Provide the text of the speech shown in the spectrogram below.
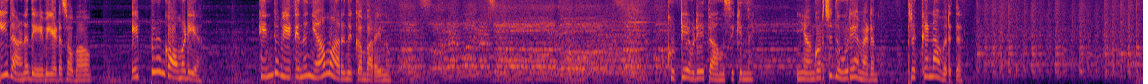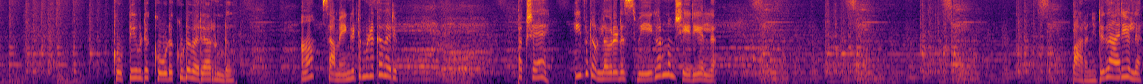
ഇതാണ് ദേവികയുടെ സ്വഭാവം. എപ്പോഴും കോമഡിയാ. എന്റെ വീട്ടിൽ നിന്ന് ഞാൻ മാറി നിൽക്കാൻ പറയുന്നു. കുട്ടി എവിടെയാ താമസിക്കുന്നേ? ഞാൻ കുറച്ച് ദൂരെയാ മാഡം. തൃക്കണ്ണാപുരത്ത്. കുട്ടി ഇവിടെ കൂടെ കൂടെ വരാറുണ്ടോ? ആ സമയം കിട്ടുമ്പോഴൊക്കെ വരും. പക്ഷേ ഇവിടെ ഉള്ളവരുടെ സ്വീകരണം ശരിയല്ല. പറഞ്ഞിട്ട് കാര്യമില്ല.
